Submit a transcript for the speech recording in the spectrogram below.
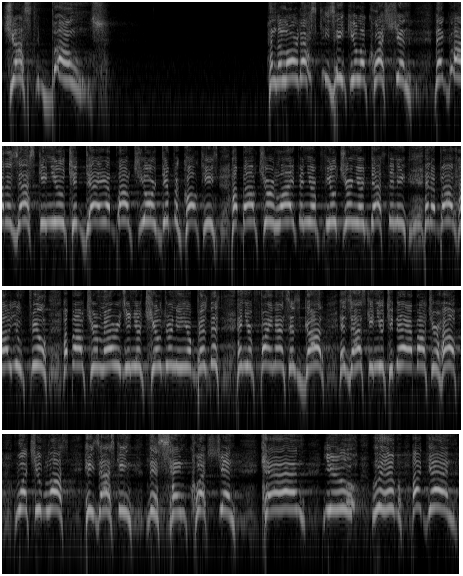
just bones. And the Lord asked Ezekiel a question that God is asking you today about your difficulties, about your life and your future and your destiny, and about how you feel about your marriage and your children and your business and your finances. God is asking you today about your health, what you've lost. He's asking this same question Can you live again?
